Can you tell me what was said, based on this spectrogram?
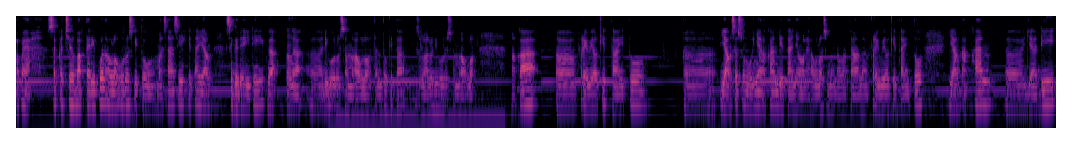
apa ya sekecil bakteri pun Allah urus gitu. Masa sih kita yang segede ini nggak nggak uh, diurus sama Allah? Tentu kita selalu diurus sama Allah. Maka uh, free will kita itu uh, yang sesungguhnya akan ditanya oleh Allah Subhanahu Wa Taala. Free will kita itu yang akan uh, jadi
